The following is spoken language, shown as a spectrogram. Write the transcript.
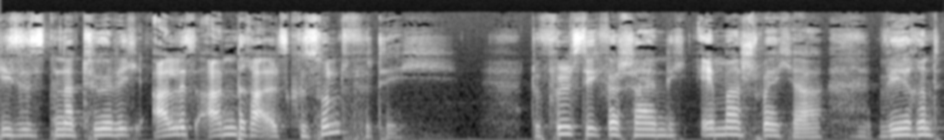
Dies ist natürlich alles andere als gesund für dich. Du fühlst dich wahrscheinlich immer schwächer, während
